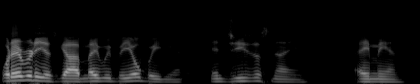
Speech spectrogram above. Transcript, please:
Whatever it is, God, may we be obedient. In Jesus' name, amen.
